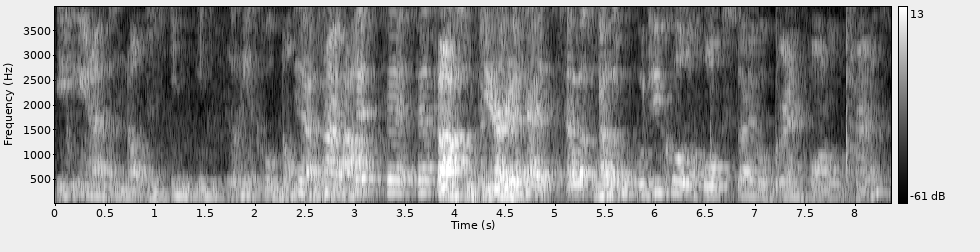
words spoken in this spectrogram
you, you know a nos in, in I think it's called nos. Yeah, in, no, in fair, fair, fair Fast and Furious. Okay, okay. Are the- would you call the Hawks stable grand final trainers?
